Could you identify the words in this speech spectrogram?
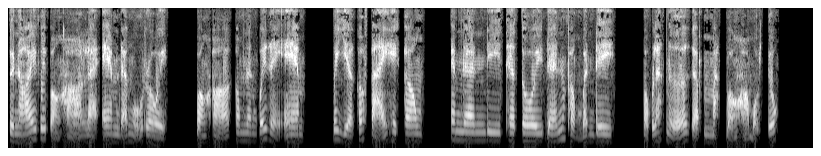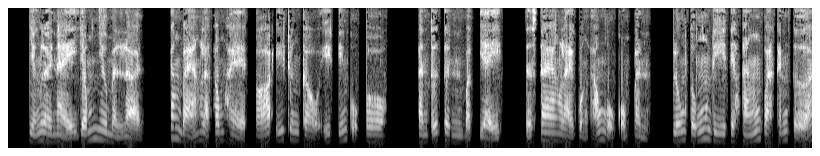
Tôi nói với bọn họ là em đã ngủ rồi, bọn họ không nên quấy rầy em, bây giờ có phải hay không Em nên đi theo tôi đến phòng bên đi, một lát nữa gặp mặt bọn họ một chút. Những lời này giống như mệnh lệnh, căn bản là không hề có ý trưng cầu ý kiến của cô. Anh tử tình bật dậy, sửa sang lại quần áo ngủ của mình, lúng túng đi theo hắn qua cánh cửa.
